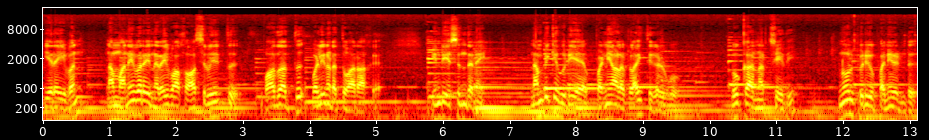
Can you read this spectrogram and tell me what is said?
இறைவன் நம் அனைவரை நிறைவாக ஆசீர்வதித்து பாதுகாத்து வழிநடத்துவாராக இன்றைய சிந்தனை நம்பிக்கைக்குரிய பணியாளர்களாய் திகழ்வோம். லூக்கா நற்செய்தி நூல் பிரிவு பனிரெண்டு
